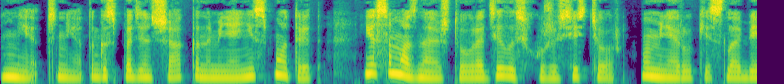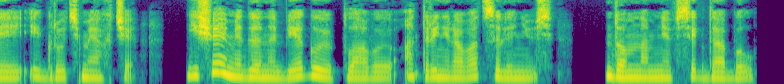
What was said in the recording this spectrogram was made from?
«Нет, нет, господин Шака на меня не смотрит. Я сама знаю, что уродилась хуже сестер. У меня руки слабее и грудь мягче. Еще я медленно бегаю и плаваю, а тренироваться ленюсь. Дом на мне всегда был.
